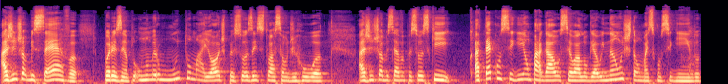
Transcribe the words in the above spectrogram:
a gente observa, por exemplo, um número muito maior de pessoas em situação de rua. A gente observa pessoas que até conseguiam pagar o seu aluguel e não estão mais conseguindo.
